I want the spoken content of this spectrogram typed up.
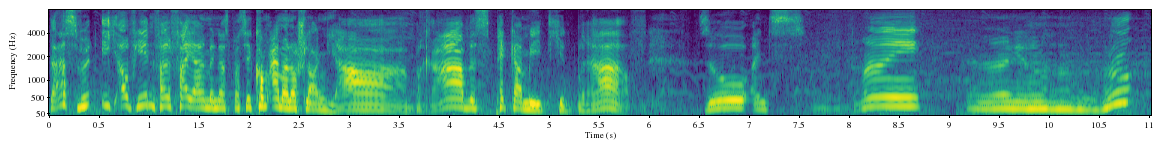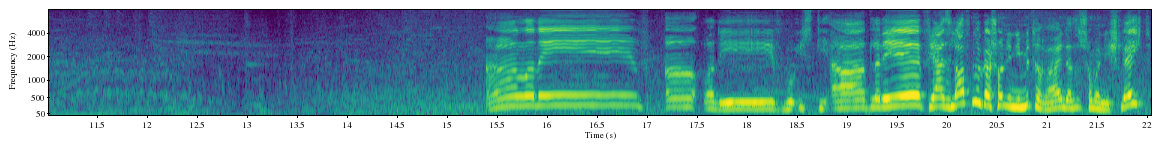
Das würde ich auf jeden Fall feiern, wenn das passiert. Komm, einmal noch schlagen. Ja, braves Peckermädchen. Brav. So, eins, zwei, drei. Adlerdev, Adlerdev, wo ist die Adlerdev? Ja, sie laufen sogar schon in die Mitte rein, das ist schon mal nicht schlecht.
